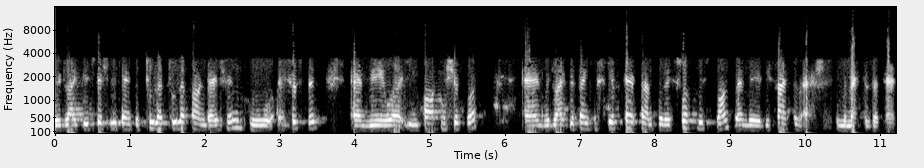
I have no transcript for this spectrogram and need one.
We'd like to especially thank the Tula Tula Foundation who assisted and we were in partnership with. And we'd like to thank the State Cape Town for their swift response and their decisive action in the matters at hand.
